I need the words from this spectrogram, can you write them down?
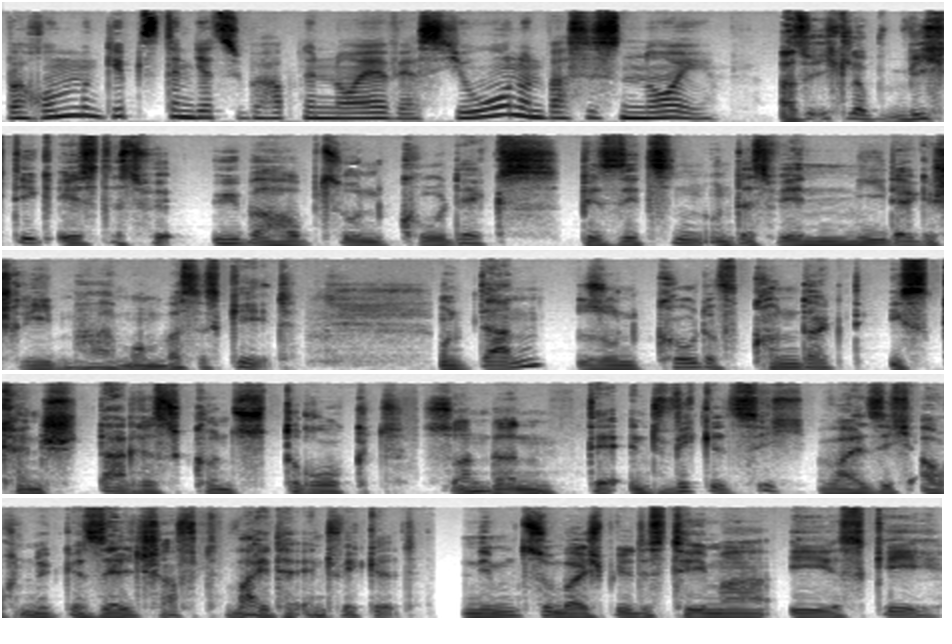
Warum gibt es denn jetzt überhaupt eine neue Version und was ist neu? Also ich glaube, wichtig ist, dass wir überhaupt so einen Kodex besitzen und dass wir niedergeschrieben haben, um was es geht. Und dann, so ein Code of Conduct ist kein starres Konstrukt, sondern der entwickelt sich, weil sich auch eine Gesellschaft weiterentwickelt. Nimm zum Beispiel das Thema ESG.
